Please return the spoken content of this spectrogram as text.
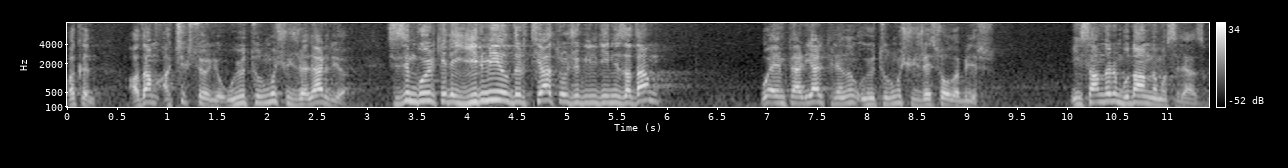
Bakın adam açık söylüyor, uyutulmuş hücreler diyor. Sizin bu ülkede 20 yıldır tiyatrocu bildiğiniz adam bu emperyal planın uyutulmuş hücresi olabilir. İnsanların bunu anlaması lazım.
